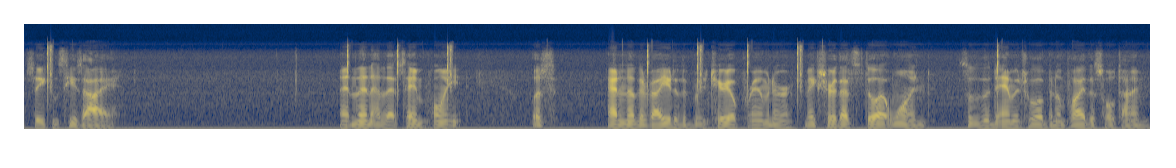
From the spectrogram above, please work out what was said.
so you can see his eye. And then at that same point, let's add another value to the material parameter, make sure that's still at 1, so that the damage will have been applied this whole time.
